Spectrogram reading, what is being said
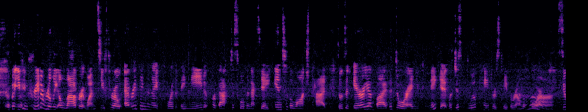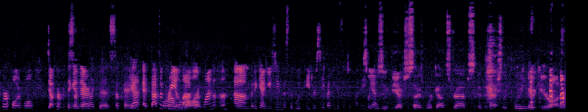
but you can create a really elaborate one. So you throw everything the night before that they need for back to school the next day into the launch pad. So it's an area by the door, and you can make it with just blue painter's tape around the floor. Ah, Super foldable. Dump everything in there. like this. Okay. yeah, that's a Or pretty the wall. elaborate one. Uh-huh. Um, but again, using this the blue painter's tape, I think is such a fun So idea. using the exercise workout straps and then actually putting their gear on it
